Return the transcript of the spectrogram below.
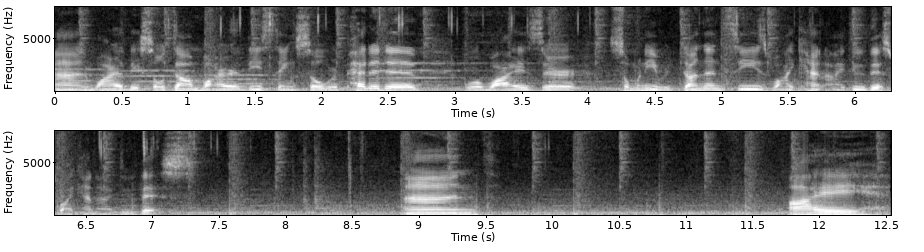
and why are they so dumb? Why are these things so repetitive? Or why is there so many redundancies? Why can't I do this? Why can't I do this? And I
